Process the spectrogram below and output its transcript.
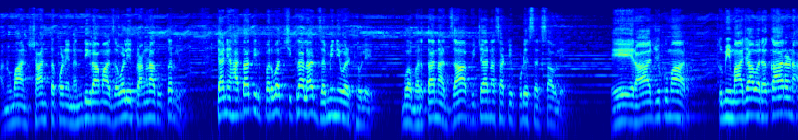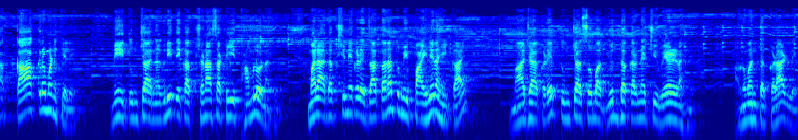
हनुमान शांतपणे नंदीग्रामाजवळी प्रांगणात उतरले. त्याने हातातील पर्वत शिखराला जमिनीवर ठेवले व भरताना जाब विचारण्यासाठी पुढे सरसावले. हे राजकुमार तुम्ही माझ्यावर अकारण का आक्रमण केले? मी तुमच्या नगरीत एका क्षणासाठी थांबलो नाही. मला दक्षिणेकडे जाताना तुम्ही पाहिले नाही काय? माझ्याकडे तुमच्यासोबत युद्ध करण्याची वेळ नाही. हनुमंत कडाडलेच.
